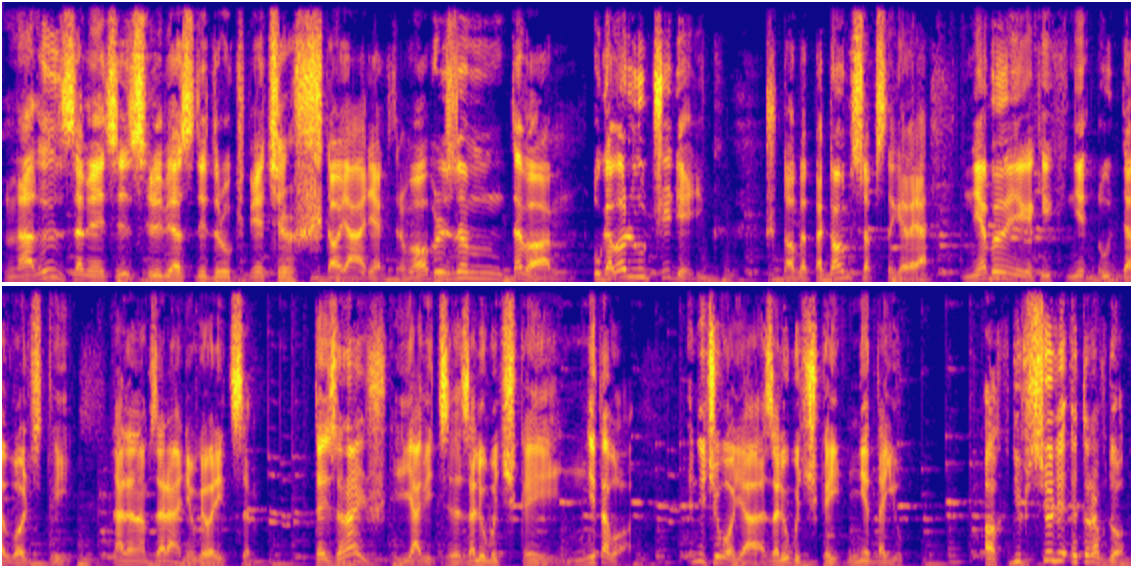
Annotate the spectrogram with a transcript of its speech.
«Надо заметить, любезный друг Петя, что я некоторым образом того, уговор лучше денег, чтобы потом, собственно говоря, не было никаких неудовольствий. Надо нам заранее уговориться. Ты знаешь, я ведь за Любочкой не того». Ничего я за Любочкой не даю. Ах, не все ли это равно?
